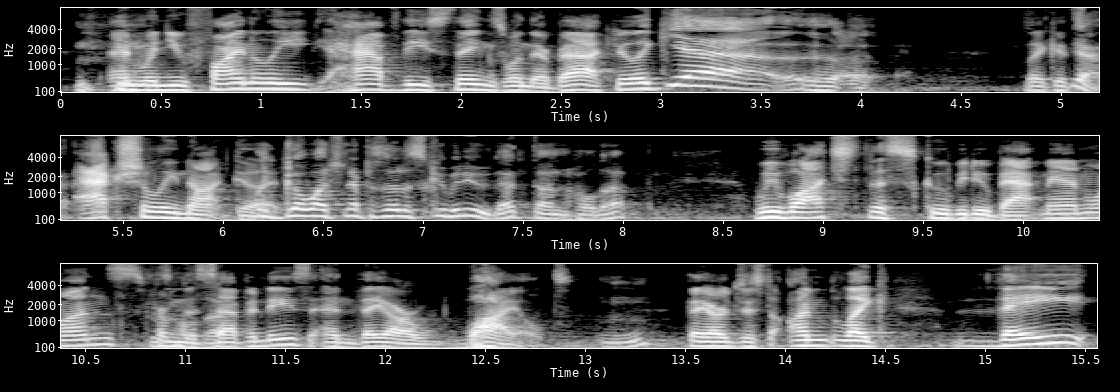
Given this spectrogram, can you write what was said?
and when you finally have these things when they're back, you're like, yeah, ugh. like it's Yeah. actually not good. like go watch an episode of Scooby Doo. That doesn't hold up. We watched the Scooby Doo Batman ones from the up. 70s, and they are wild. Mm-hmm. They are just un- like they.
